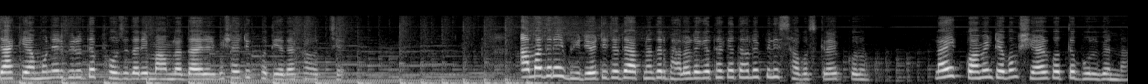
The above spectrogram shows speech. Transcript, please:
জাকি আমনের বিরুদ্ধে ফৌজদারি মামলা দায়েরের বিষয়টি খতিয়ে দেখা হচ্ছে। আমাদের এই ভিডিওটি যদি আপনাদের ভালো লেগে থাকে তাহলে প্লিজ সাবস্ক্রাইব করুন, লাইক, কমেন্ট এবং শেয়ার করতে ভুলবেন না।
